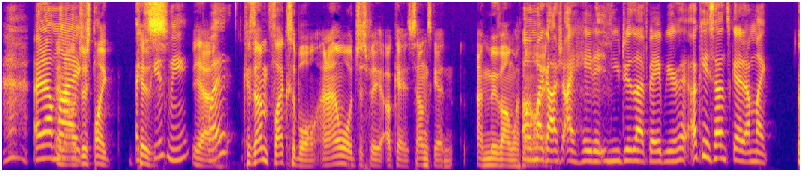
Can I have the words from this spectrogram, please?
and I'm and like, I'll just like, cause, excuse me. yeah. What? Cause I'm flexible and I will just be, okay, sounds good. I move on with my Oh my gosh, I hate it. And you do that, babe. You're like, okay, sounds good. I'm like,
